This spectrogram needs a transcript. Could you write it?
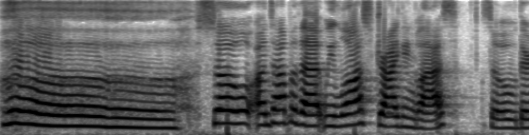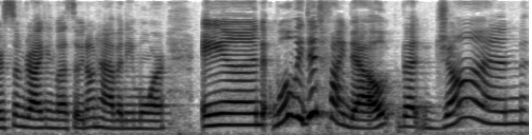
so on top of that, we lost Dragon Glass. So there's some Dragon Glass that we don't have anymore. And well, we did find out that Jon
